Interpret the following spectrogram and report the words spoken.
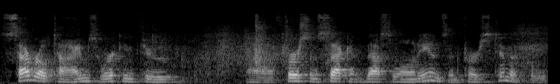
several times, working through uh, First and Second Thessalonians and First Timothy.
